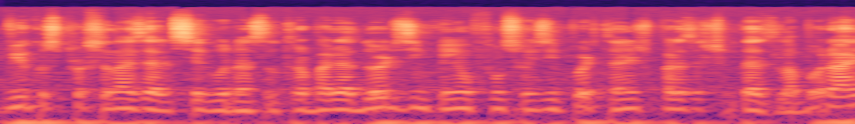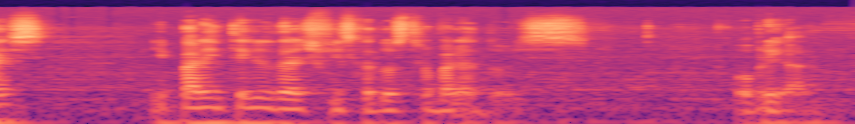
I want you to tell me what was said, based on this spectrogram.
viu que os profissionais da área de segurança do trabalhador desempenham funções importantes para as atividades laborais e para a integridade física dos trabalhadores. Obrigado.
